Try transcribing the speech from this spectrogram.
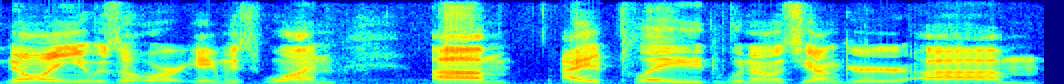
knowing it was a horror game, is one, um, I had played when I was younger um,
